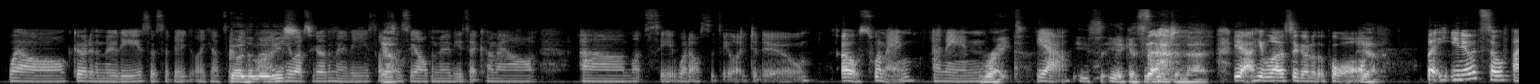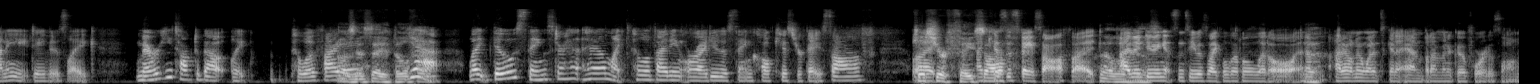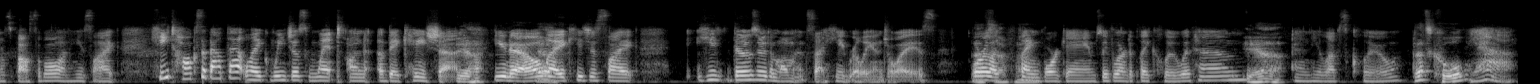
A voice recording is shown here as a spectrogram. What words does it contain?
well, go to the movies. It's a big like that's a Go to the one. movies? He loves to go to the movies. Loves Yeah. to see all the movies that come out. Um, let's see, what else does he like to do? Oh, swimming. I mean, Right. yeah, He's, yeah, because he mentioned that. yeah. He loves to go to the pool. Yeah. But you know, it's so funny. David is like, remember he talked about like pillow fighting. I was gonna say pillow Yeah, fighting. Yeah. Like those things to him, like pillow fighting, or I do this thing called kiss your face off. Kiss Like, your face I off? kiss his face off. Like I've been this. doing it since he was like little, little, and Yeah. I'm, I don't know when it's going to end, but I'm going to go for it as long as possible. And he's like, he talks about that like we just went on a vacation. Yeah. you know, Yeah. like he's just like he. Those are the moments that he really enjoys. or That's like so playing board games. We've learned to play Clue with him, Yeah. and he loves Clue. That's cool. Yeah,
